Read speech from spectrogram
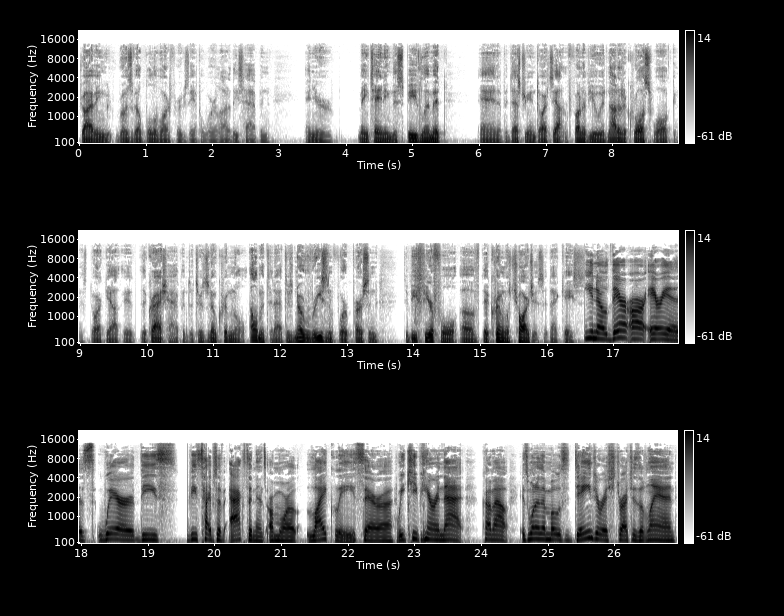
driving Roosevelt Boulevard, for example, where a lot of these happen, and you're maintaining the speed limit, and a pedestrian darts out in front of you, and not at a crosswalk, and it's dark out, it, the crash happens. There's no criminal element to that. There's no reason for a person to be fearful of the criminal charges in that case. You know, there are areas where these these types of accidents are more likely, Sarah. We keep hearing that come out. It's one of the most dangerous stretches of land.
